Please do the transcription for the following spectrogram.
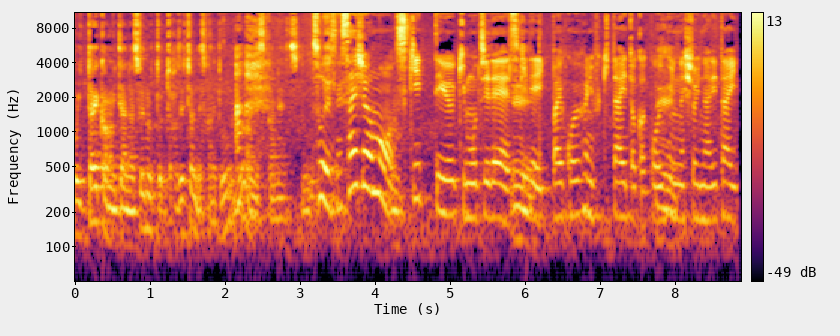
こう一体感みたいなそういうのと外れちゃうんですかね。どうどうなんですかね。そうですね。最初はもう好きっていう気持ちでうん好きでいっぱいこういうふうに吹きたいとかこういうふうな人になりたい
